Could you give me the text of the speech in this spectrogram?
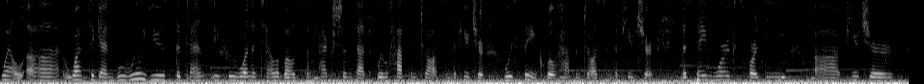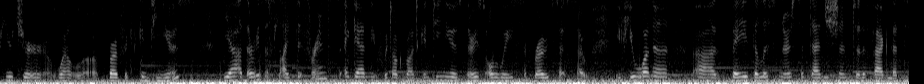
well, uh, once again, we will use the tense if we want to tell about some action that will happen to us in the future, we think will happen to us in the future. The same works for the uh, future, future, well, uh, perfect continuous. Yeah, there is a slight difference. Again, if we talk about continuous, there is always a process. So if you want to uh, pay the listeners' attention to the fact that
